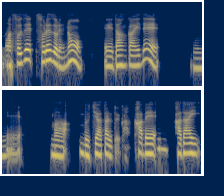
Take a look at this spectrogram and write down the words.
ん。まあ、それぜそれぞれの、えー段階で、えーまあ、ぶち当たるというか、壁うん、課題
